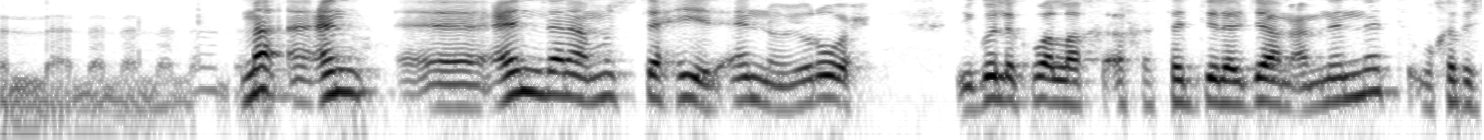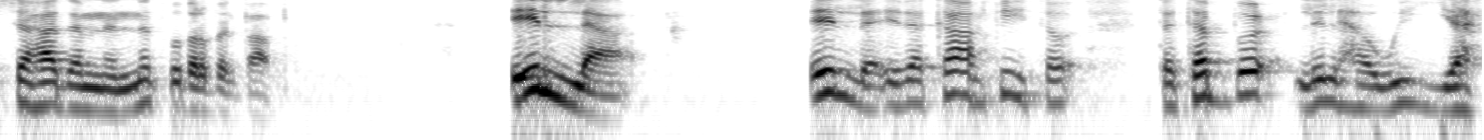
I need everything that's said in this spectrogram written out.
ال- ال- ال- ال- ال- ما عند آه، عندنا مستحيل إنه يروح يقول لك والله سجل الجامعة من النت وخذ الشهادة من النت واضرب الباب. إلا إلا إذا كان في ت- تتبع للهوية.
